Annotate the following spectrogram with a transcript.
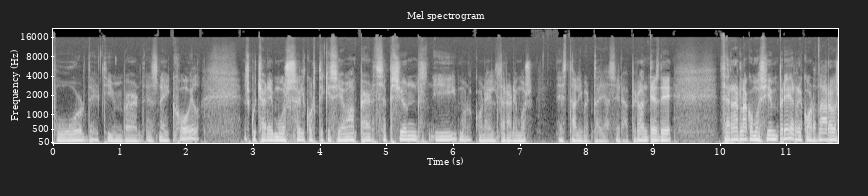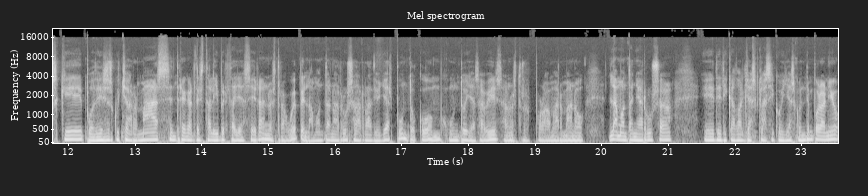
Four de Tim Byrne Snake Coil. Escucharemos el corte que se llama Perception y bueno, con él cerraremos esta libertad ya será. Pero antes de cerrarla como siempre, recordaros que podéis escuchar más entregas de esta libertad será en nuestra web, en la montana rusa radiojazz.com, junto, ya sabéis, a nuestro programa hermano La Montaña Rusa, eh, dedicado al jazz clásico y jazz contemporáneo.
